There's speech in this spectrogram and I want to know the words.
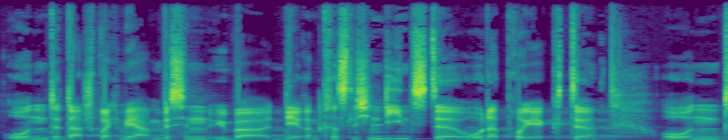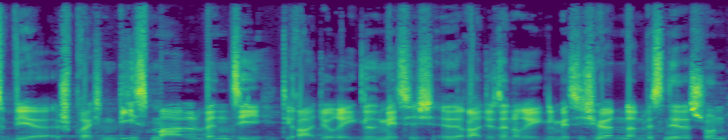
Und da sprechen wir ein bisschen über deren christlichen Dienste oder Projekte. Und wir sprechen diesmal, wenn Sie die Radio regelmäßig, äh, Radiosendung regelmäßig hören, dann wissen Sie das schon,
